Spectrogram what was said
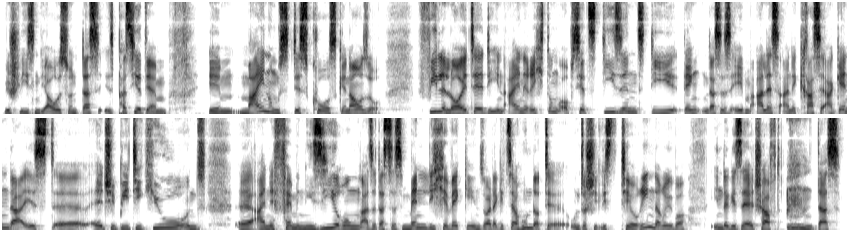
Wir schließen die aus und das ist, passiert ja im, im Meinungsdiskurs genauso. Viele Leute, die in eine Richtung, ob es jetzt die sind, die denken, dass es eben alles eine krasse Agenda ist, äh, LGBTQ und äh, eine Feminisierung, also dass das Männliche weggehen soll. Da gibt es ja hunderte unterschiedlichste Theorien darüber in der Gesellschaft, dass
